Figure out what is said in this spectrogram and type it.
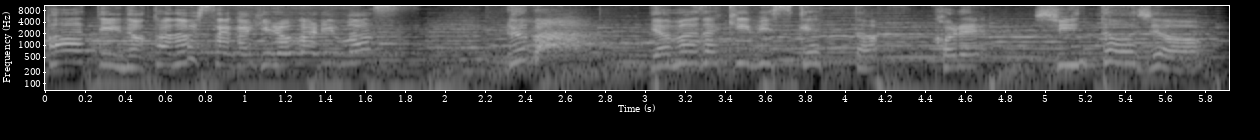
パーティーの楽しさが広がります。ルヴァン山崎ビスケット。これ新登場。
